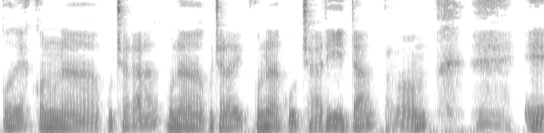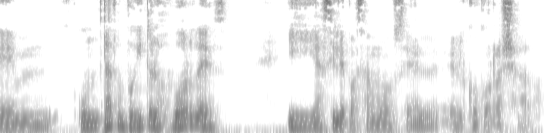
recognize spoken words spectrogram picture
podés con una cuchara, una cucharita, perdón, em, untar un poquito los bordes y así le pasamos el, coco rallado.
